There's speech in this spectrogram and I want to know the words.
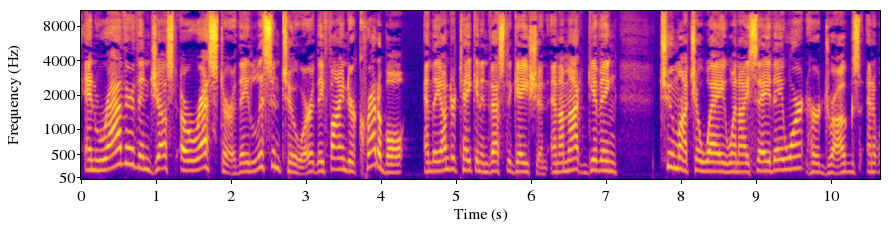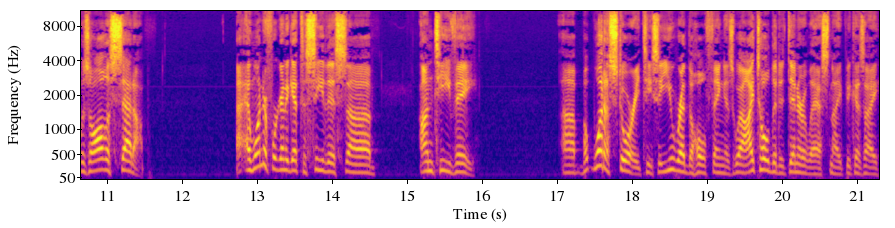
And rather than just arrest her, they listen to her, they find her credible, and they undertake an investigation. And I'm not giving too much away when I say they weren't her drugs, and it was all a setup. I wonder if we're going to get to see this uh, on TV. Uh, but what a story, TC. You read the whole thing as well. I told it at dinner last night because I,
